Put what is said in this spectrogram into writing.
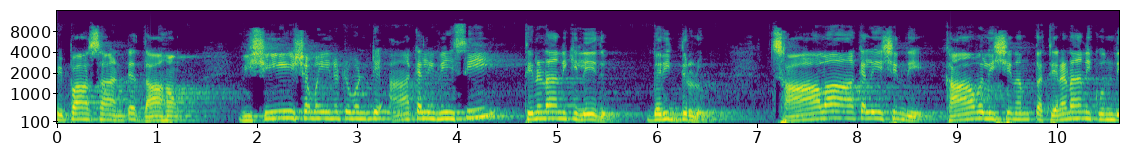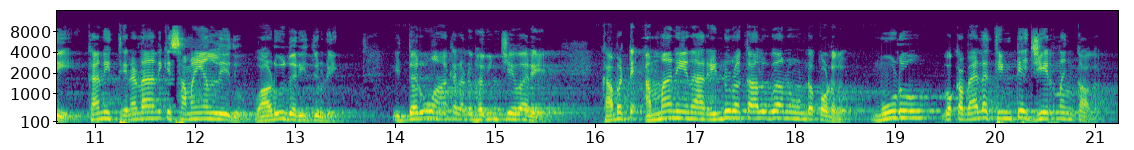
పిపాస అంటే దాహం. విశేషమైనటువంటి ఆకలి వేసి తినడానికి లేదు దరిద్రుడు. చాలా ఆకలేసింది కావలసినంత తినడానికి ఉంది కానీ తినడానికి సమయం లేదు వాడు దరిద్రుడే. ఇద్దరూ ఆకలి అనుభవించేవారే. కాబట్టి అమ్మ నేను ఆ రెండు రకాలుగాను ఉండకూడదు. మూడు ఒకవేళ తింటే జీర్ణం కాదు.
